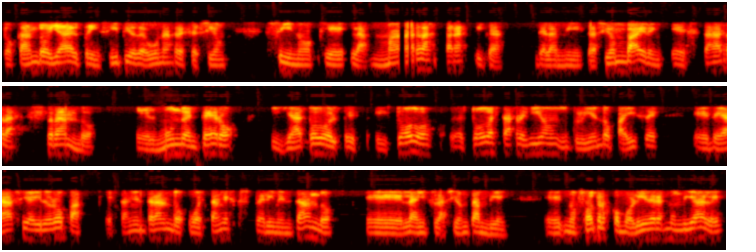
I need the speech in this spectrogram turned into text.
tocando ya el principio de una recesión, sino que las malas prácticas de la administración Biden está arrastrando el mundo entero y ya todo y todo toda esta región, incluyendo países eh, de Asia y de Europa están entrando o están experimentando eh, la inflación también. Eh, nosotros como líderes mundiales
